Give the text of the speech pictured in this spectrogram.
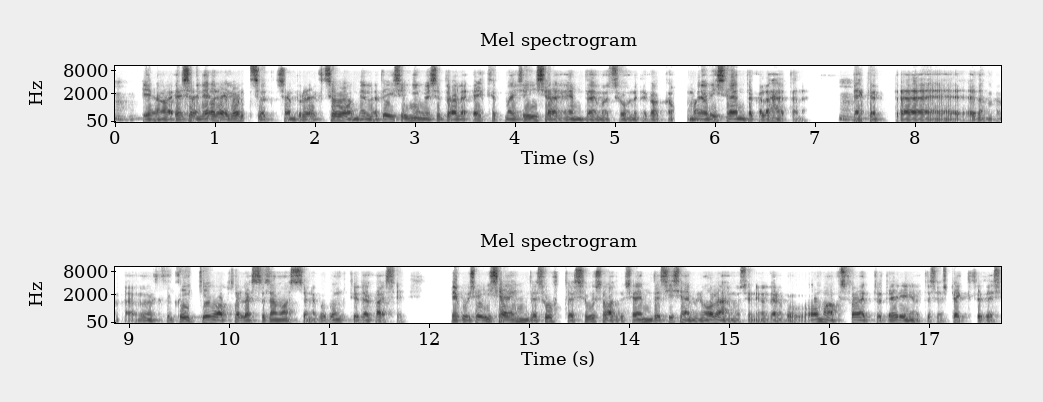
mm. -hmm. ja, ja see on järjekordselt, see on projektsioon jälle teise inimese peale, ehk et ma ei saa iseenda emotsioonidega hakkama, ma ei ole iseendaga lähedane mm. -hmm. ehk et, et noh, kõik jõuab sellesse samasse nagu punkti tagasi. ja kui see iseenda suhtes, see usaldus ja enda sisemine olemus on nii-öelda nagu omaks võetud erinevates aspektides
